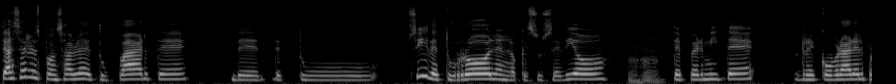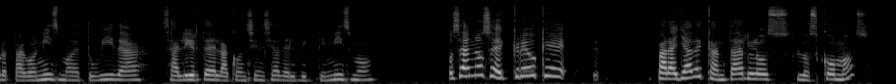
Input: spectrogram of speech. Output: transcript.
Te hace responsable de tu parte, de, de tu, sí, de tu rol en lo que sucedió, te permite recobrar el protagonismo de tu vida, salirte de la conciencia del victimismo. O sea, no sé, creo que eh, para ya decantar los, los comos.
